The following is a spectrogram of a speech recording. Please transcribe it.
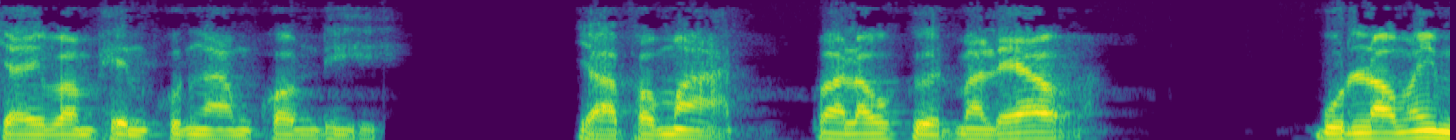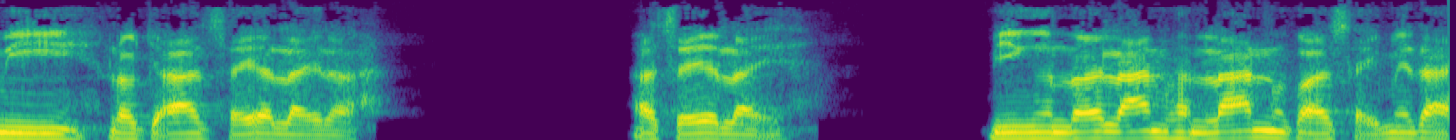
ใจบำเพ็ญคุณงามความดี อย่าประมาทว่าเราเกิดมาแล้ว บุญเราไม่มีเราจะอาศัยอะไรล่ะ อาศัยอะไร มีเงินร้อยล้านพันล้านมันก็อาศัยไม่ได้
